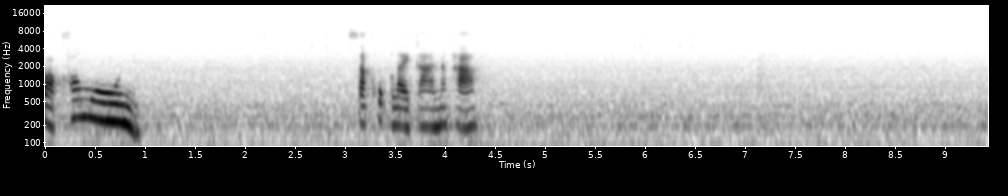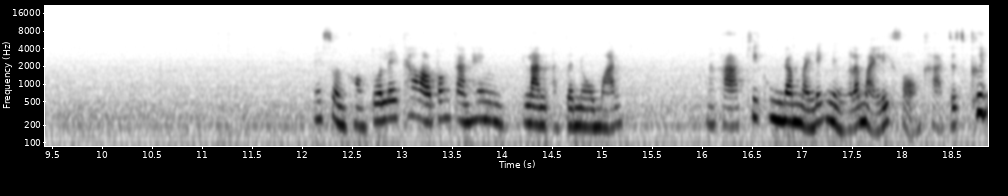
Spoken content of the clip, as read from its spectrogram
กรอกข้อมูล สัก 6 รายการนะคะ ในส่วนของตัวเลขถ้าเราต้องการให้รันอัตโนมัตินะคะคลิกคุมดำหมายเลข 1 และหมายเลข 2 ค่ะ จะขึ้น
